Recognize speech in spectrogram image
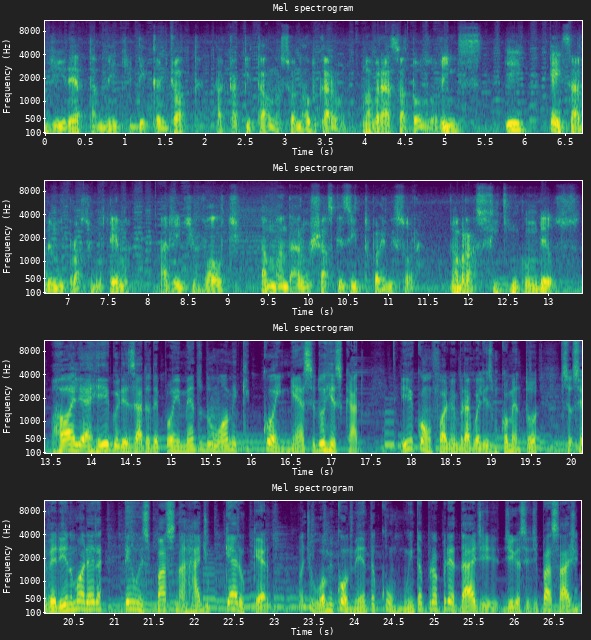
diretamente de Canjota, a capital nacional do carvão. Um abraço a todos os ouvintes e, quem sabe, num próximo tema a gente volte a mandar um chasquezito para a emissora. Um abraço, fiquem com Deus. Olha, rigorizado o depoimento de um homem que conhece do riscado e conforme o Bragualismo comentou, seu Severino Moreira tem um espaço na rádio Quero Quero, onde o homem comenta com muita propriedade, diga-se de passagem,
